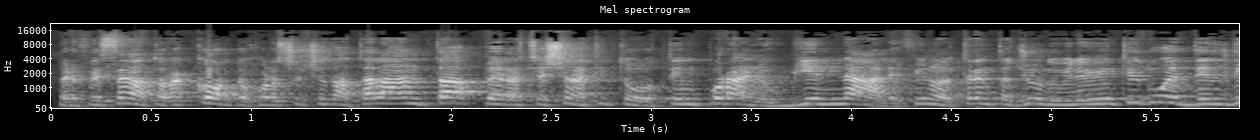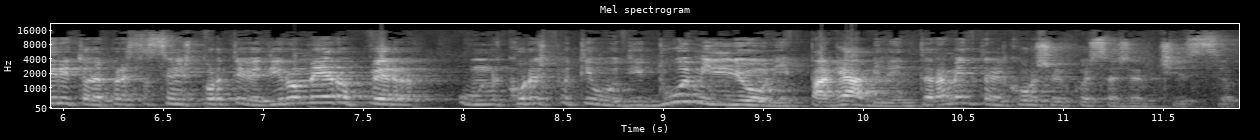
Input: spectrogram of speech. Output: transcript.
Perfezionato l'accordo con la società Atalanta per la cessione a titolo temporaneo biennale fino al 30 giugno 2022 del diritto alle prestazioni sportive di Romero per un corrispettivo di 2 milioni pagabile interamente nel corso di questo esercizio.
